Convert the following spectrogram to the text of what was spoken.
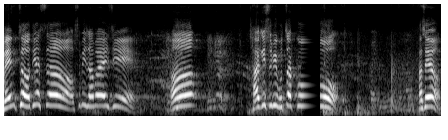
멘트 어디였어? 수비 잡아야지. 어? 자기 수비 못 잡고 하세요.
